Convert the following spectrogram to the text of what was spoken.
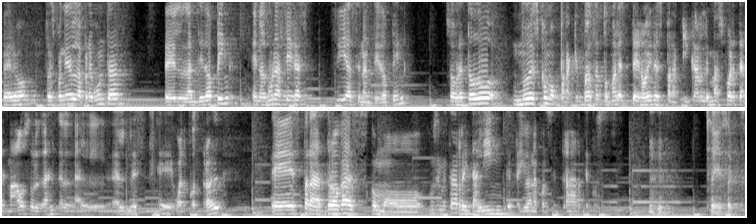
Pero respondiendo a la pregunta del antidoping, en algunas ligas sí hacen antidoping. Sobre todo, no es como para que vas a tomar esteroides para picarle más fuerte al mouse o al, este, control. Es para drogas como, ¿cómo se llama? esta? Ritalin, que te ayudan a concentrarte, cosas así. Sí, exacto.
